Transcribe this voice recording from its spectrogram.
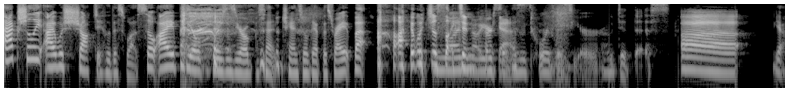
Actually, I was shocked at who this was. So I feel there's a 0% chance you'll get this right, but I would just like to know your guess. Who toured this year? Who did this? Uh, Yeah,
